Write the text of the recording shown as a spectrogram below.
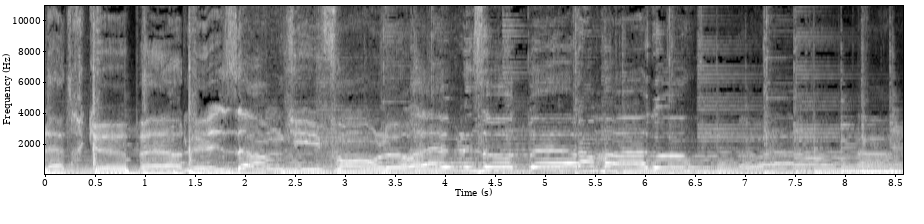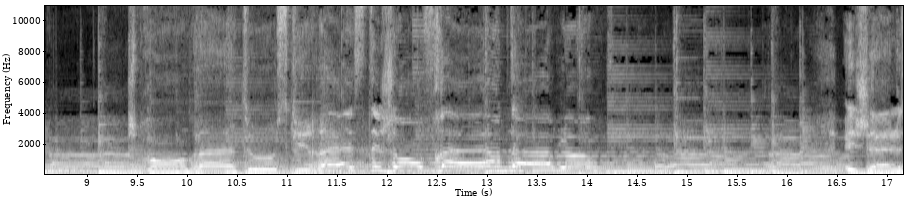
L'être que perdent les hommes qui font le rêve, Et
